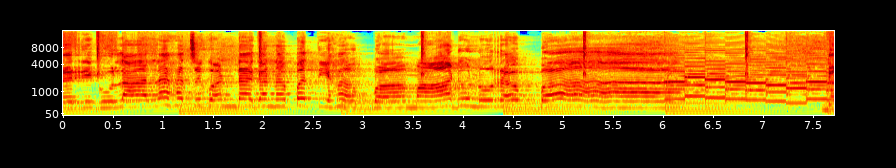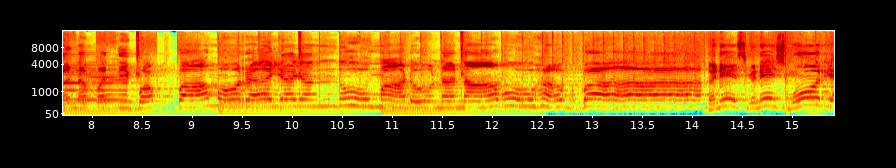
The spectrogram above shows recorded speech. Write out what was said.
ಕೇಸರಿ ಗುಲಾಲ ಗಣಪತಿ ಹಬ್ಬ ಮಾಡುನು ರಬ್ಬ. ಗಣಪತಿ ಬಪ್ಪ ಮೊರಯ ಎಂದು ಮಾಡೋಣ ನಾವು ಹಬ್ಬ. ಗಣೇಶ್ ಗಣೇಶ್ ಮೋರ್ಯ,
